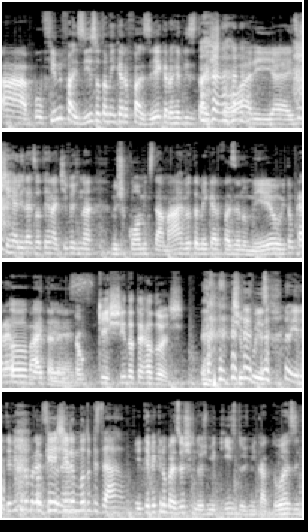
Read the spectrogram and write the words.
ah, o filme faz isso, eu também quero fazer, quero revisitar a história. e é, existem realidades alternativas na- nos comics da Marvel, eu também quero fazer no meu. Então o cara é Oh, um baita, né? É o Kenshin da Terra 2. tipo isso. Não, e ele teve aqui no O Brasil. Kenshin né? do Mundo Bizarro. Ele teve aqui no Brasil, acho que em 2015, 2014.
